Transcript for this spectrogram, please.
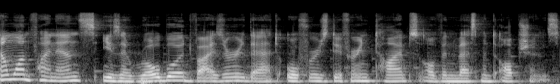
M1 Finance is a robo-advisor that offers different types of investment options.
